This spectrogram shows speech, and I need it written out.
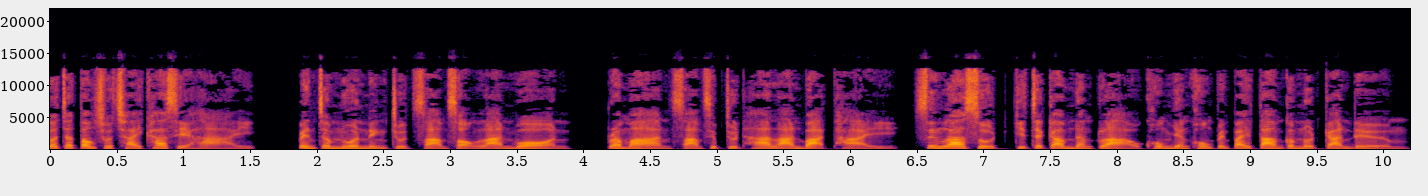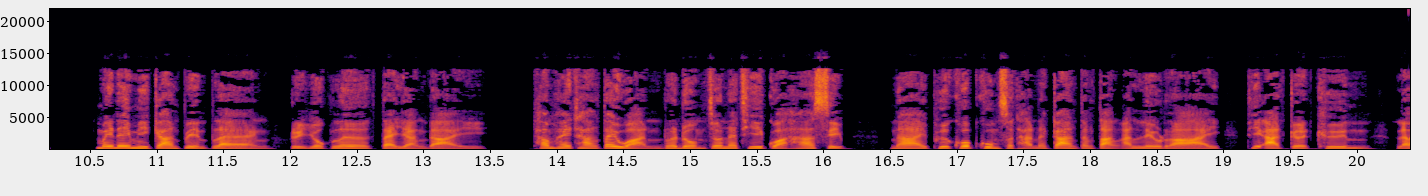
ก็จะต้องชดใช้ค่าเสียหาย เป็นจำนวน 1.32 ล้านวอน ประมาณ 30.5 ล้านบาทไทย ซึ่งล่าสุดกิจกรรมดังกล่าวคงยังคงเป็นไปตามกำหนดการเดิม ไม่ได้มีการเปลี่ยนแปลงหรือยกเลิกแต่อย่างใดทำให้ทางไต้หวันระดมเจ้าหน้าที่กว่า 50 นายเพื่อควบคุมสถานการณ์ต่าง ๆ อันเลวร้ายที่อาจเกิดขึ้น และ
